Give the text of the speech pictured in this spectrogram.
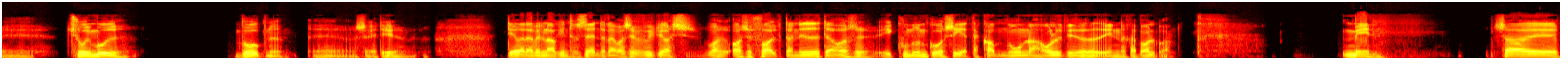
øh, tog imod våbnet øh, og sagde, det, det var da vel nok interessant, og der var selvfølgelig også, også folk dernede, der også ikke kunne undgå at se, at der kom nogen og afleverede en revolver. Men så øh,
